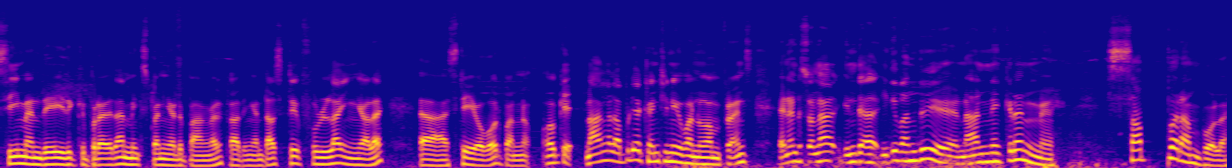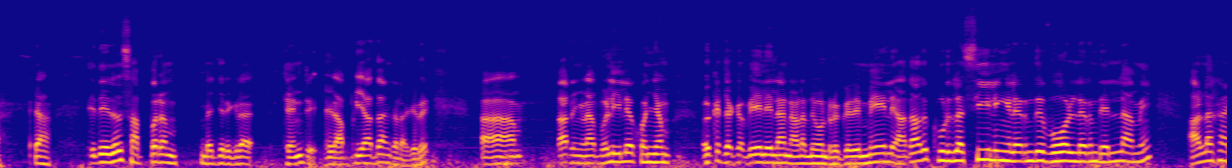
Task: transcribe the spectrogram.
சீமெந்து இதுக்கு பிறகு தான் மிக்ஸ் பண்ணி எடுப்பாங்க. பார்த்தீங்க டஸ்ட்டு ஃபுல்லாக இங்கால ஸ்டே ஓவர் பண்ணும். ஓகே நாங்கள் அப்படியே கண்டினியூ பண்ணுவோம் ஃப்ரெண்ட்ஸ் என்னென்னு சொன்னால் இந்த இது வந்து நான் நினைக்கிறேன் சப்பரம் போல். யா இது ஏதோ சப்பரம் வச்சிருக்கிற டென்ட் இது அப்படியாக தான் கிடக்குது. பாருங்களா வெளியில் கொஞ்சம் எக்கச்சக்க வேலையெல்லாம் நடந்து கொண்டு இருக்குது மேலே அதாவது கூடுதலாக சீலிங்கிலேருந்து வோல்லேருந்து எல்லாமே அழகாக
